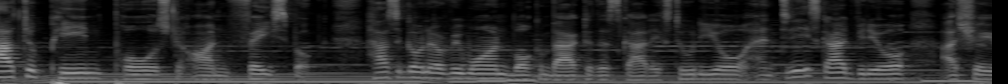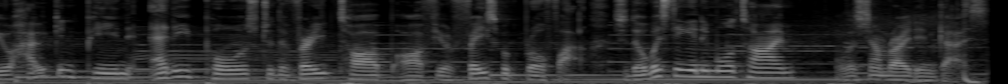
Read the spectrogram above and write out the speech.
how to pin post on Facebook. How's it going everyone? Welcome back to the Sky Tech Studio and today's guide video I'll show you how you can pin any post to the very top of your Facebook profile. So don't wasting any more time, let's jump right in guys.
